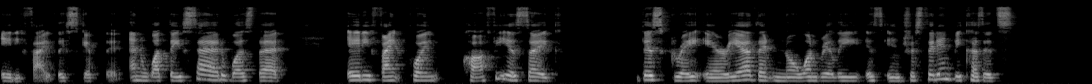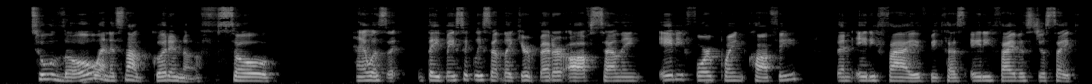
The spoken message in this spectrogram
85? They skipped it. And what they said was that 85 point coffee is like this gray area that no one really is interested in because it's too low and it's not good enough. So I was they basically said like you're better off selling 84 point coffee than 85 because 85 is just like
